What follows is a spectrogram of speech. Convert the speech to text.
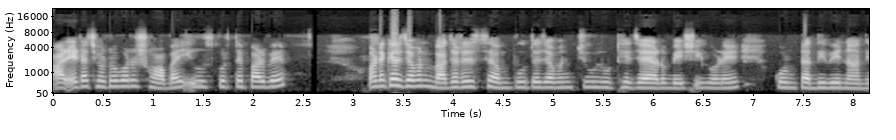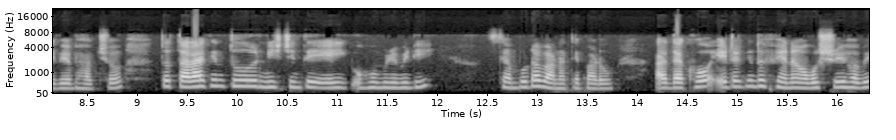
আর এটা ছোট বড় সবাই ইউজ করতে পারবে। অনেকের যেমন বাজারের শ্যাম্পুতে যেমন চুল উঠে যায় আরও বেশি করে, কোনটা দিবে, না দিবে ভাবছ? তো তারা কিন্তু নিশ্চিন্তে এই হোম রেমেডি শ্যাম্পুটা বানাতে পারো। আর দেখো, এটার কিন্তু ফেনা অবশ্যই হবে।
